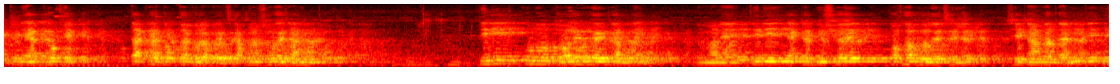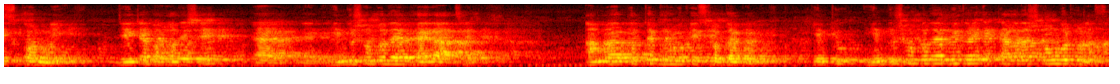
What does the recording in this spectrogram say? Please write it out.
একজন অ্যাডভোকেট, তাকে হত্যা করা হয়েছে। আপনারা সবাই জানেন তো। তিনি কোনো দলের হয়ে যান নাই। মানে তিনি একটা বিষয়ে কথা বলেছিলেন, সেটা আমরা জানি যে ইসকন নিয়ে, যেটা বাংলাদেশে হিন্দু সম্প্রদায়ের ভাইরা আছে। আমরা প্রত্যেক ধর্মকে শ্রদ্ধা করি, কিন্তু হিন্দু সম্প্রদায়ের ভিতরে একটা আলাদা সংগঠন আছে,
